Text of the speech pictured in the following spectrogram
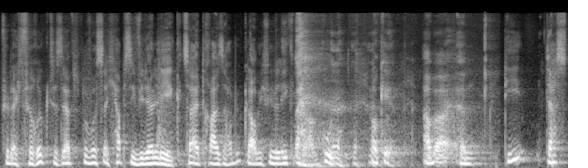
vielleicht verrückte Selbstbewusstsein, ich habe sie widerlegt. Zeitreise habe ich, glaube ich, widerlegt zu haben. Gut, okay. Aber ähm, die, dass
